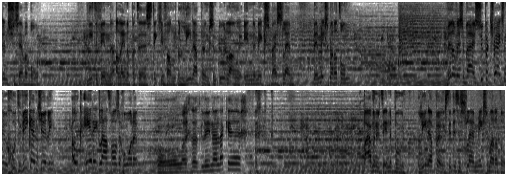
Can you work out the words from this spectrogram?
Unshazammable. Niet te vinden, alleen op het uh, stikje van Lina Punks. Een uur lang in de mix bij Slam. De Mix Marathon. Willem is erbij. Supertracks nu. Goed weekend jullie. Ook Erik laat van zich horen. Oh, wacht dat Lina lekker. Een paar minuten in de booth. Lina Punks, dit is de Slam Mix Marathon.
